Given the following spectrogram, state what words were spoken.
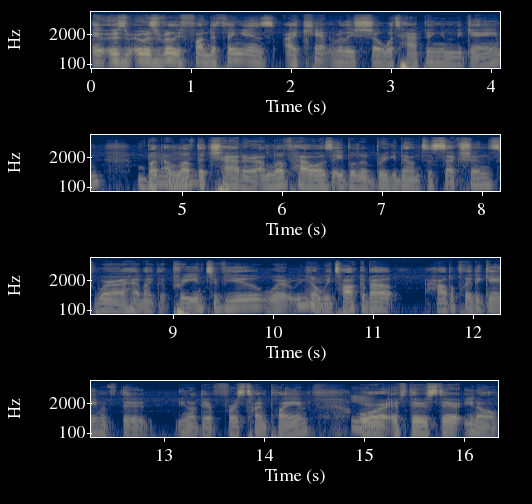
it was it was really fun. The thing is, I can't really show what's happening in the game, but I love the chatter. I love how I was able to break it down to sections where I had like the pre-interview where you know we talk about how to play the game if they're you know their first time playing Yeah. or if there's their you know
